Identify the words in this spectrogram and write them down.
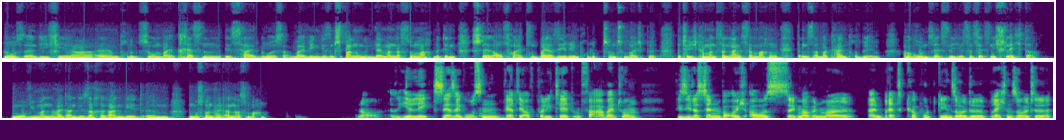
Bloß äh, die Fehlerproduktion ähm, bei Pressen ist halt größer, weil wegen diesen Spannungen, wenn man das so macht mit den schnell aufheizen, bei der Serienproduktion zum Beispiel. Natürlich kann man es dann langsam machen, dann ist aber kein Problem. Aber grundsätzlich ist es jetzt nicht schlechter. Nur wie man halt an die Sache rangeht, ähm, muss man halt anders machen. Genau. Also ihr legt sehr, sehr großen Wert ja auf Qualität und Verarbeitung. Wie sieht das denn bei euch aus, sag ich mal, wenn mal ein Brett kaputt gehen sollte, brechen sollte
